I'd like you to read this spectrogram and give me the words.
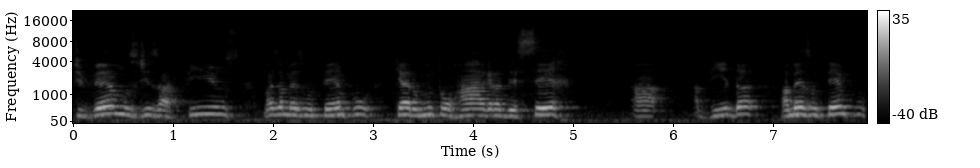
tivemos desafios, mas ao mesmo tempo quero muito honrar, agradecer a, a vida, ao mesmo tempo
